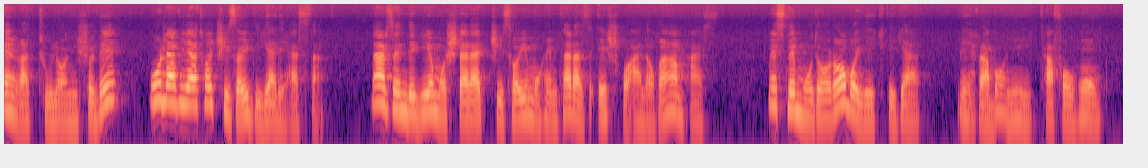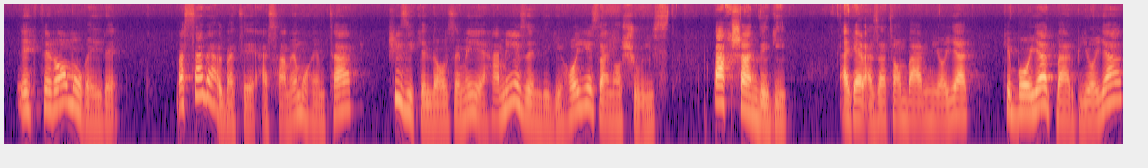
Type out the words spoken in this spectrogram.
انقدر طولانی شده اولویت ها چیزهای دیگری هستند. در زندگی مشترک چیزهایی مهمتر از عشق و علاقه هم هست. مثل مدارا با یکدیگر مهربانی تفاهم احترام و غیره. و صد البته از همه مهمتر چیزی که لازمه همه زندگی های زناشویی است بخشندگی. اگر ازتان برمیآید که باید بر بیاید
